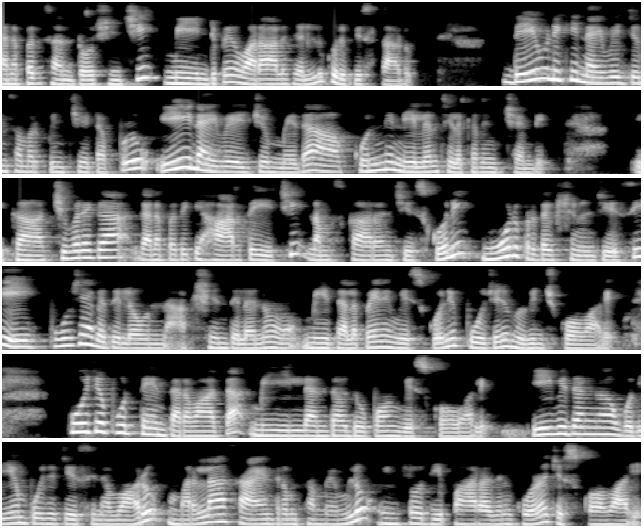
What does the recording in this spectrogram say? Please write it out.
గణపతి సంతోషించి మీ ఇంటిపై వరాల జల్లు కురిపిస్తాడు. దేవునికి నైవేద్యం సమర్పించేటప్పుడు ఈ నైవేద్యం మీద కొన్ని నీళ్ళను చిలకరించండి. ఇక చివరిగా గణపతికి హారతి ఇచ్చి నమస్కారం చేసుకొని మూడు ప్రదక్షిణలు చేసి పూజా గదిలో ఉన్న అక్షింతలను మీ తలపైన వేసుకొని పూజను ముగించుకోవాలి. పూజ పూర్తయిన తర్వాత మీ ఇల్లంతా ధూపం వేసుకోవాలి. ఈ విధంగా ఉదయం పూజ చేసిన వారు మరలా సాయంత్రం సమయంలో ఇంట్లో దీపారాధన కూడా చేసుకోవాలి.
